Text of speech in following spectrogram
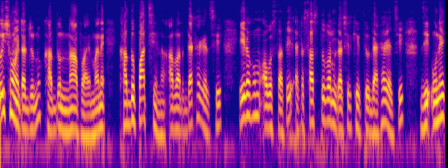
ওই সময়টার জন্য খাদ্য না পায় মানে খাদ্য পাচ্ছে না। আবার দেখা গেছে, এরকম অবস্থাতে একটা স্বাস্থ্যবান গাছের ক্ষেত্রেও দেখা গেছে যে, অনেক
